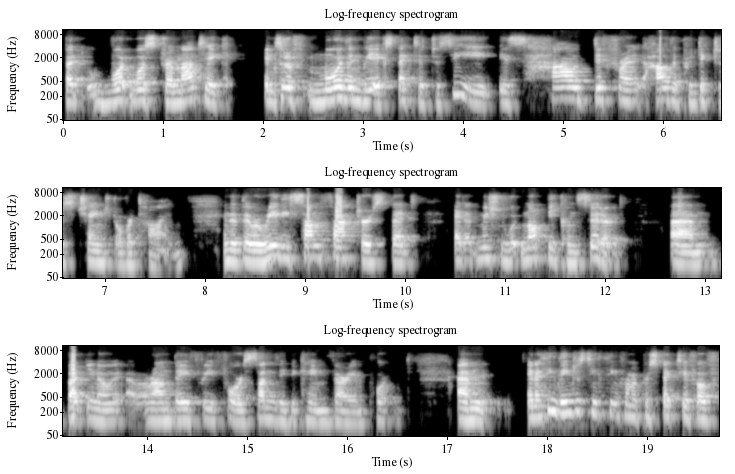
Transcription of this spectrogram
But what was dramatic and sort of more than we expected to see is how different, how the predictors changed over time. And that there were really some factors that at admission would not be considered. Um, but you know, around day three, four, suddenly became very important. Um, and I think the interesting thing from a perspective of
